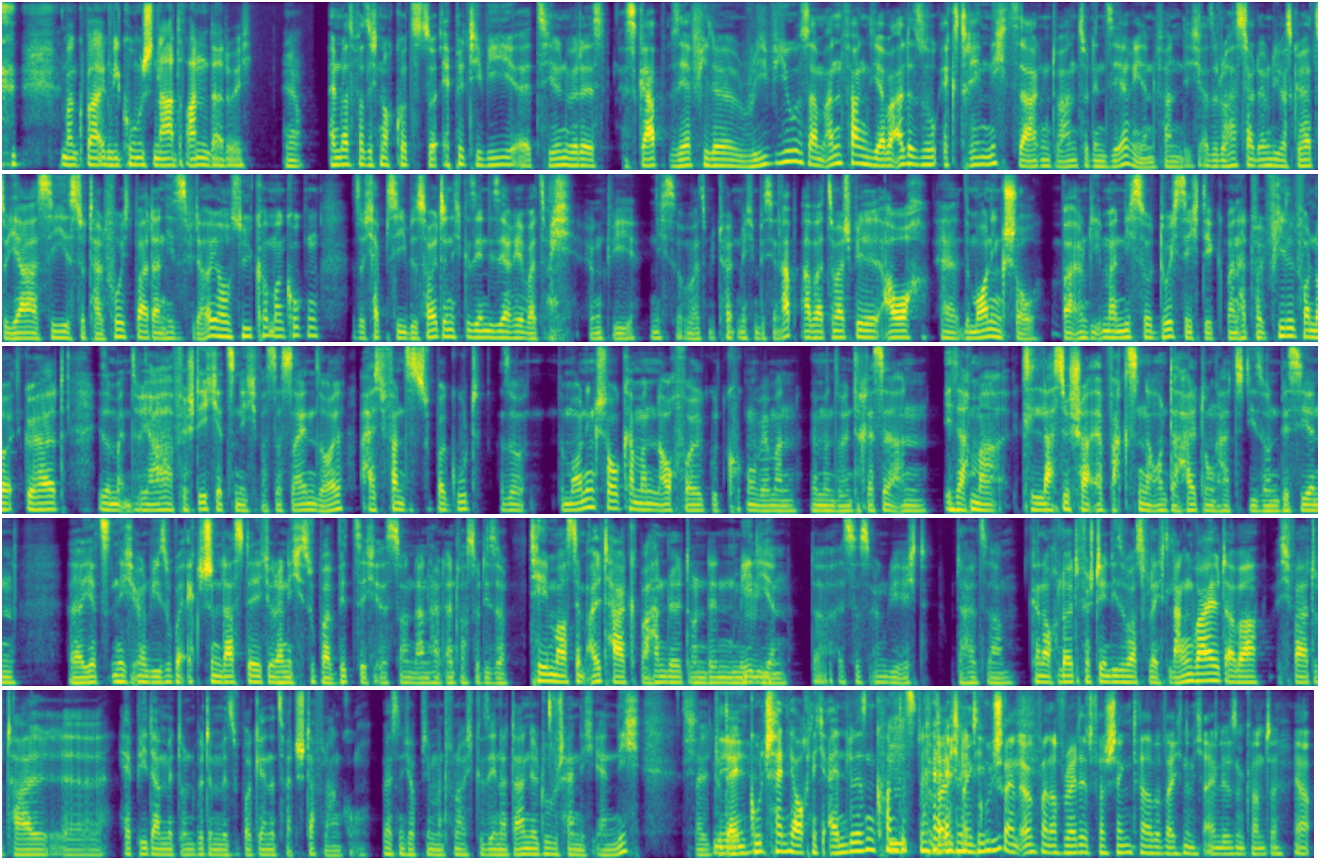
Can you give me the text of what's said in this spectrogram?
man war irgendwie komisch nah dran dadurch. Ja. Ein was, was ich noch kurz zu Apple TV erzählen würde, ist, es gab sehr viele Reviews am Anfang, die aber alle so extrem nichtssagend waren zu den Serien, fand ich. Also du hast halt irgendwie was gehört, so ja, sie ist total furchtbar, dann hieß es wieder, ja, sie kann man gucken. Also ich habe sie bis heute nicht gesehen, die Serie, weil es mich irgendwie nicht so, weil es mich hört mich ein bisschen ab. Aber zum Beispiel auch äh, The Morning Show war irgendwie immer nicht so durchsichtig. Man hat viel von Leuten gehört, die so meinten, so, ja, verstehe ich jetzt nicht, was das sein soll. Aber ich fand es super gut. Also The Morning Show kann man auch voll gut gucken, wenn man, wenn man so Interesse an, ich sag mal, klassischer, erwachsener Unterhaltung hat, die so ein bisschen äh, jetzt nicht irgendwie super actionlastig oder nicht super witzig ist, sondern halt einfach so diese Themen aus dem Alltag behandelt und in Medien. Mhm. Da ist es irgendwie echt unterhaltsam. Ich kann auch Leute verstehen, die sowas vielleicht langweilt, aber ich war total äh, happy damit und würde mir super gerne zweite Staffel angucken. Ich weiß nicht, ob jemand von euch gesehen hat. Daniel, du wahrscheinlich eher nicht. Weil du nee. deinen Gutschein ja auch nicht einlösen konntest. Hm, weil ich meinen Gutschein irgendwann auf Reddit verschenkt habe, weil ich ihn nicht einlösen konnte. Ja.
